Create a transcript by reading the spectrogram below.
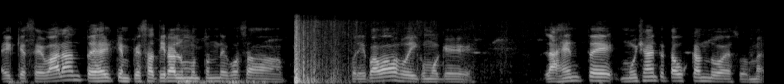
el que se va adelante es el que empieza a tirar un montón de cosas por ahí para abajo y como que la gente, mucha gente está buscando eso. Ma-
